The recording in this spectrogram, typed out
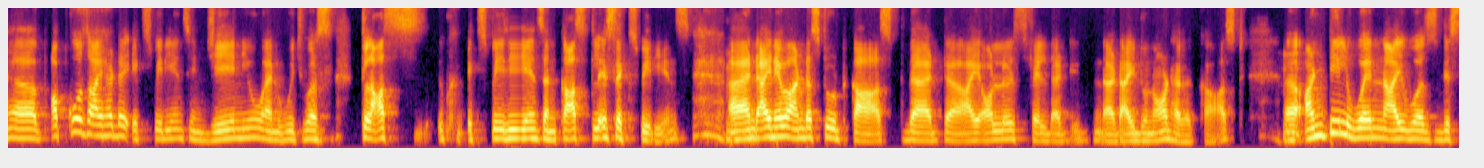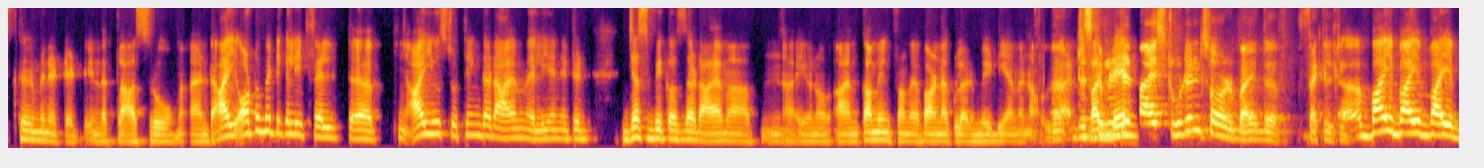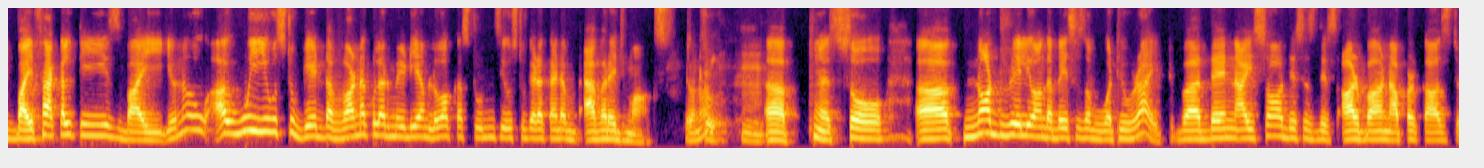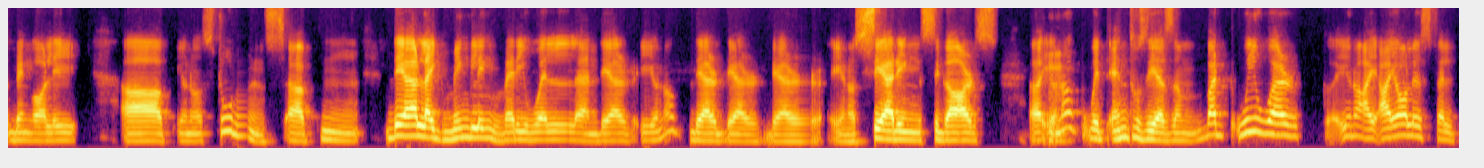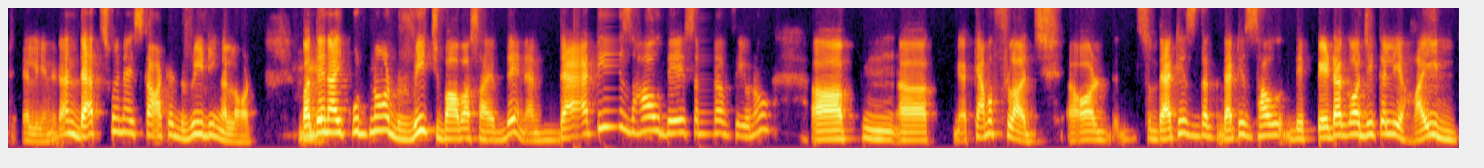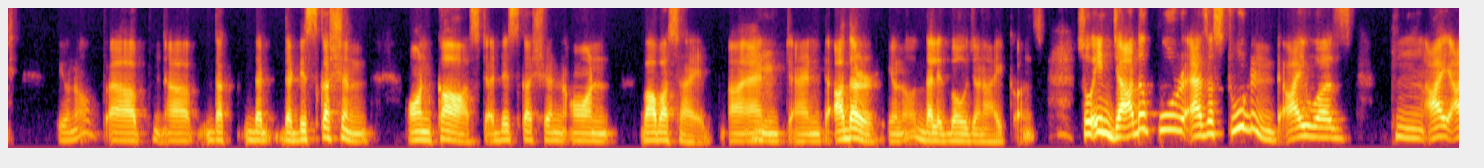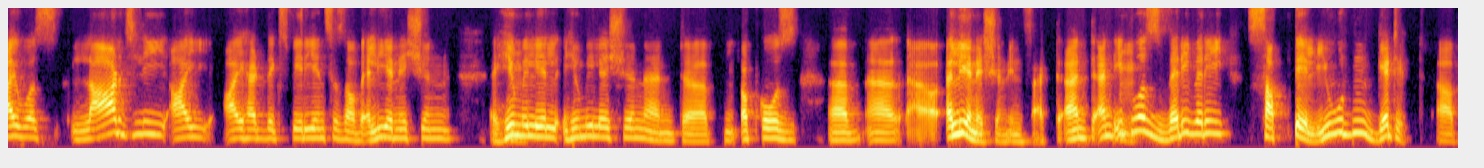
uh, of course i had an experience in jnu and which was class experience and casteless experience mm-hmm. and i never understood caste that uh, i always felt that that i do not have a caste uh, until when i was discriminated in the classroom and i automatically felt uh, i used to think that i am alienated just because that I am a, mm, uh, you know, I'm coming from a vernacular medium and all uh, that. discriminated then, by students or by the faculty? Uh, by by by by faculties. By you know, uh, we used to get the vernacular medium lower caste students used to get a kind of average marks. You know, hmm. Uh, so uh, not really on the basis of what you write, but then I saw this is this urban upper caste Bengali, you know, students. Hmm, they are like mingling very well and they are you know they are they are they are you know sharing cigars uh, you know with enthusiasm. But we were you know I, I always felt alienated. And that's when i started reading a lot. But mm. then i could not reach baba sahib then. And that is how they sort of you know uh, mm, uh, camouflage or so that is the that is how they pedagogically hide you know uh, uh, the, the the discussion on caste, a discussion on Baba Sahib uh, and mm. and other you know Dalit Bahujan icons. So in Jadavpur, as a student, I was hmm, I I was largely I I had the experiences of alienation, humili- mm. humiliation, and uh, of course. Uh, uh, alienation in fact and and it mm. was very very subtle you wouldn't get it uh,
